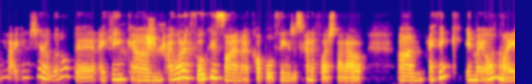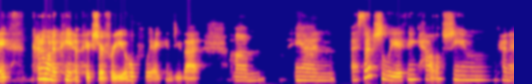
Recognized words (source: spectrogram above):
Yeah, I can share a little bit. I think um, I want to focus on a couple things, just kind of flesh that out um, I think in my own life, kind of want to paint a picture for you. Hopefully, I can do that. Um, and essentially, I think how shame kind of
